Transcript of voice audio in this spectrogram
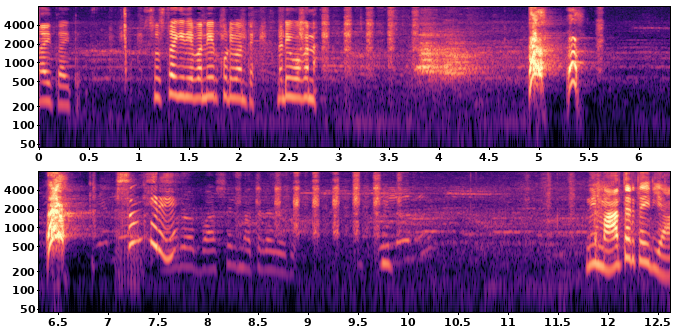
ಆಯ್ತು ಆಯ್ತು. ಸುಸ್ತಾಗಿದೆಯಾ? ನೀರು ಕುಡಿಯುವಂತೆ. ನಡಿ, ಹೋಗೋಣ. ಸುಮ್ಮನೆ ನೀ ಮಾತಾಡ್ತಾ ಇದೆಯಾ?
